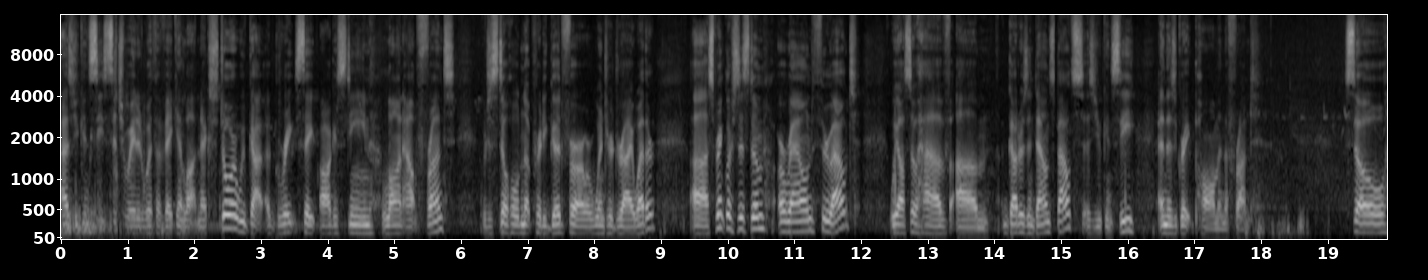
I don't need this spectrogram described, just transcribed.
as you can see, situated with a vacant lot next door. We've got a great St. Augustine lawn out front, which is still holding up pretty good for our winter dry weather. Uh, sprinkler system around throughout. We also have um, gutters and downspouts, as you can see and this great palm in the front. So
